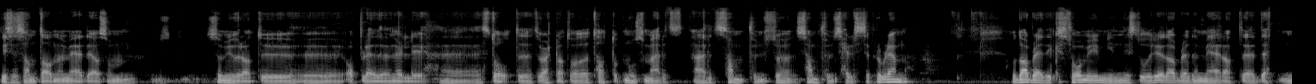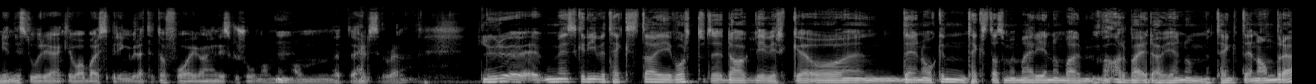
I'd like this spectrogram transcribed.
disse samtalene med media som, som gjorde at du uh, opplevde en veldig uh, stolthet etter hvert. At du hadde tatt opp noe som er et, er et samfunns, samfunnshelseproblem. Da. Og Da ble det ikke så mye min historie, da ble det mer at uh, det, min historie egentlig var bare springbrettet til å få i gang en diskusjon om, Mm. om dette helseproblemet. Lurer, vi skriver tekster i vårt daglige virke, og det er noen tekster som er mer gjennomarbeida og gjennomtenkt enn andre.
